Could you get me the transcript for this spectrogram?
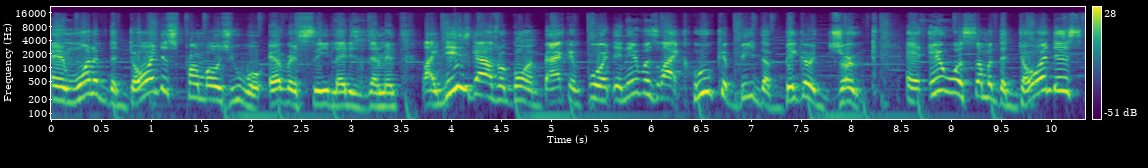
and one of the darndest promos you will ever see, ladies and gentlemen. Like these guys were going back and forth, and it was like who could be the bigger jerk and it was some of the darndest,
